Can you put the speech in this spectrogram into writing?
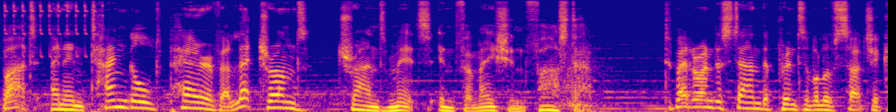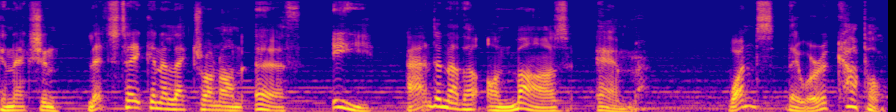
but an entangled pair of electrons transmits information faster. To better understand the principle of such a connection, let's take an electron on Earth, E, and another on Mars, M. Once they were a couple,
